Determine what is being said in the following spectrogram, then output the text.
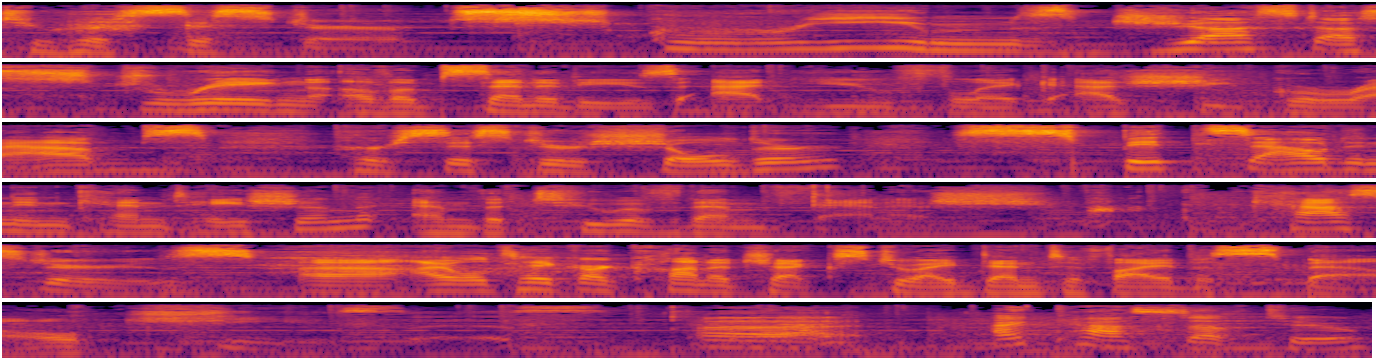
to her sister, screams just a string of obscenities at you, Flick, as she grabs her sister's shoulder, spits out an incantation, and the two of them vanish. Casters, uh, I will take Arcana checks to identify the spell. Jesus. Uh, I cast up too.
